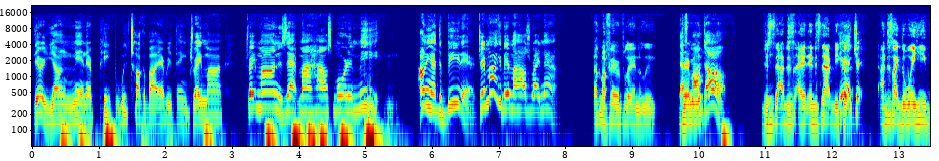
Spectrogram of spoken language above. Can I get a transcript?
They're young men. They're people. We talk about everything. Draymond, Draymond is at my house more than me. Mm. I don't even have to be there. Draymond can be at my house right now. That's my favorite player in the league. That's my Draymond? dog. Just, I just, and it's not because Dra- I just like the way he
